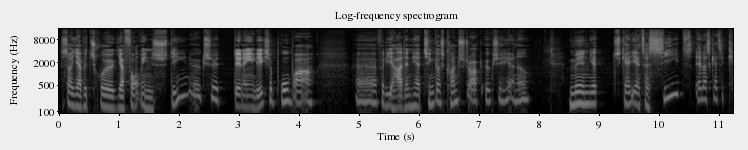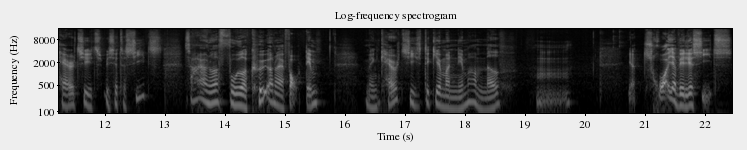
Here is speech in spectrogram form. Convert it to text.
Så jeg vil trykke, jeg får en stenøkse. Den er egentlig ikke så brugbar, øh, fordi jeg har den her Tinkers Construct økse hernede. Men jeg, skal jeg tage seeds, eller skal jeg tage carrot seeds? Hvis jeg tager seeds, så har jeg jo noget at fodre køer, når jeg får dem. Men carrot seeds, det giver mig nemmere mad. Hmm. Jeg tror, jeg vælger seeds.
